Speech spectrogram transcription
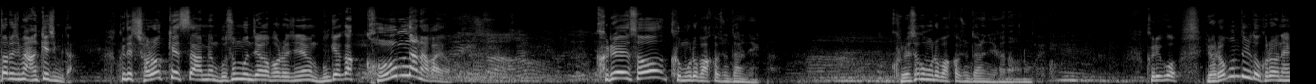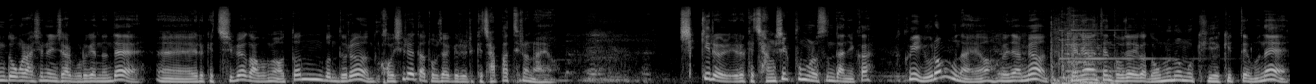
떨어지면 안 깨집니다. 근데 저렇게 쌓으면 무슨 문제가 벌어지냐면 무게가 겁나 나가요. 그래서 금으로 바꿔준다는 얘기가. 그래서 금으로 바꿔준다는 얘기가 나오는 거예요. 그리고 여러분들도 그런 행동을 하시는지 잘 모르겠는데 에, 이렇게 집에 가보면 어떤 분들은 거실에다 도자기를 이렇게 잡아뜨려 놔요. 식기를 이렇게 장식품으로 쓴다니까? 그게 유럽 문화예요. 왜냐하면 걔네한테는 도자기가 너무너무 귀했기 때문에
